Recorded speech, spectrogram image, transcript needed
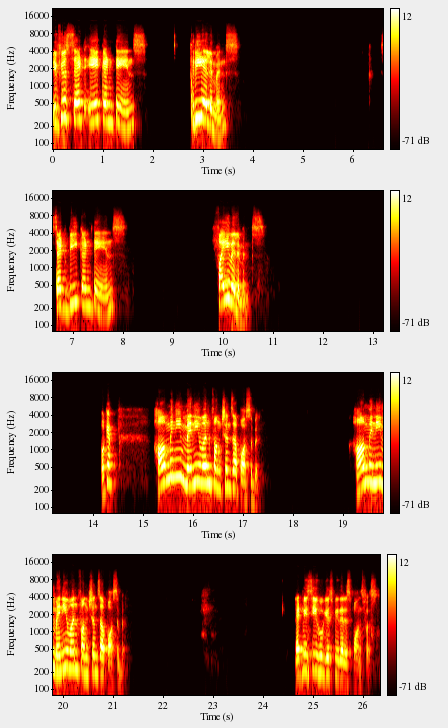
If your set a contains three elements set b contains five elements okay? How many many one functions are possible? How many many one functions are possible let me see who gives me the response first.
